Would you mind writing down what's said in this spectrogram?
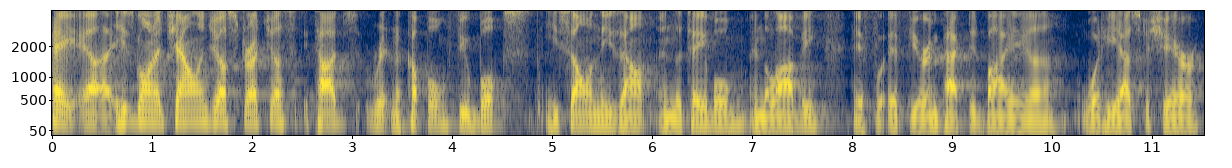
hey, uh, he's going to challenge us, stretch us. Todd's written a couple, few books. He's selling these out in the table in the lobby. If, if you're impacted by uh, what he has to share,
